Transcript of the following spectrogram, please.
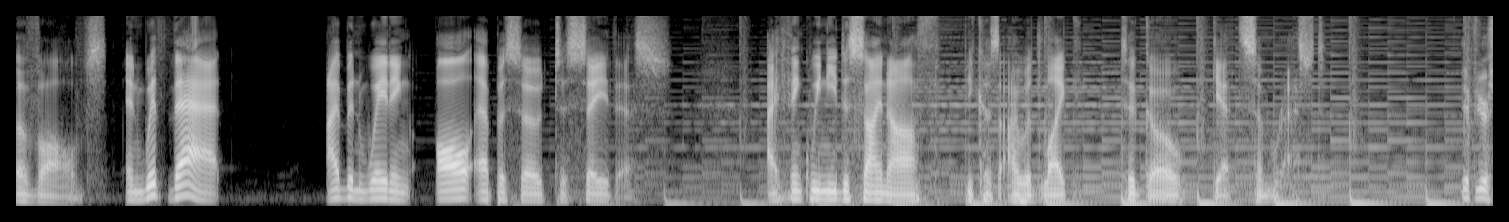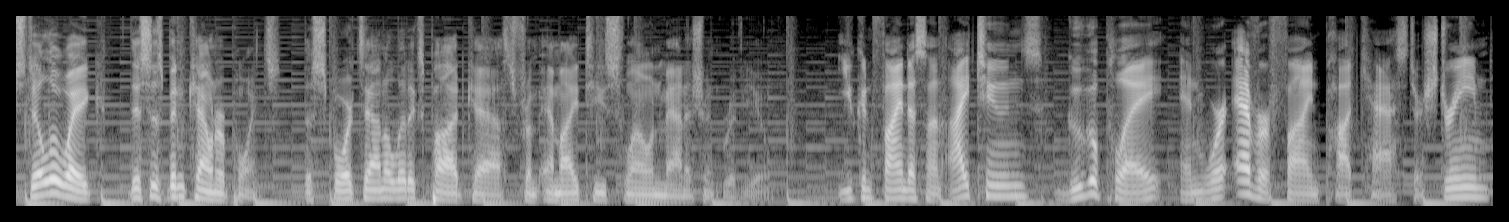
evolves. And with that, I've been waiting all episode to say this. I think we need to sign off because I would like to go get some rest. If you're still awake, this has been Counterpoints, the sports analytics podcast from MIT Sloan Management Review. You can find us on iTunes, Google Play, and wherever fine podcasts are streamed.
